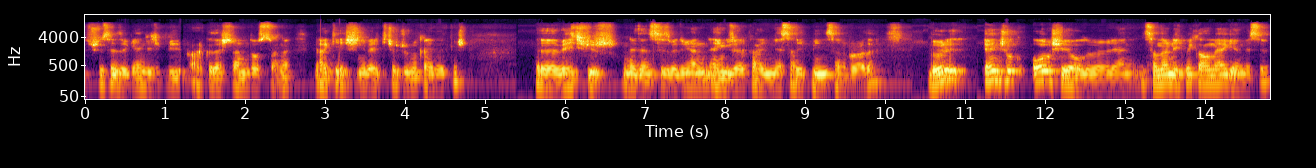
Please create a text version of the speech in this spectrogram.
düşünsenize gencecik bir arkadaşlarını, dostlarını, belki eşini, belki çocuğunu kaybetmiş. Ee, ve hiçbir nedensiz ve dünyanın en güzel kalbine sahip bir insanı burada. Böyle en çok o şey oldu böyle yani. insanların ekmek almaya gelmesi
